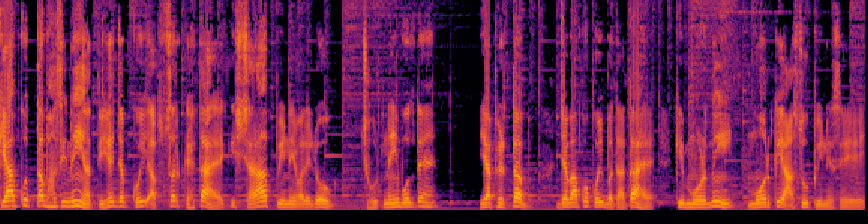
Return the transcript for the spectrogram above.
क्या आपको तब हँसी नहीं आती है जब कोई अफसर कहता है कि शराब पीने वाले लोग झूठ नहीं बोलते हैं। या फिर तब, जब आपको कोई बताता है कि मोरनी मोर के आँसू पीने से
